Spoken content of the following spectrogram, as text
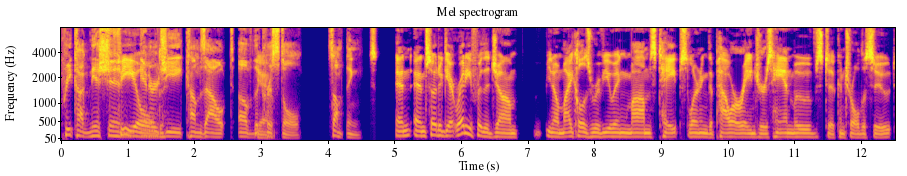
precognition Field. energy comes out of the Yeah. crystal. Something. And and so to get ready for the jump, you know, Michael's reviewing mom's tapes, learning the Power Rangers hand moves to control the suit.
